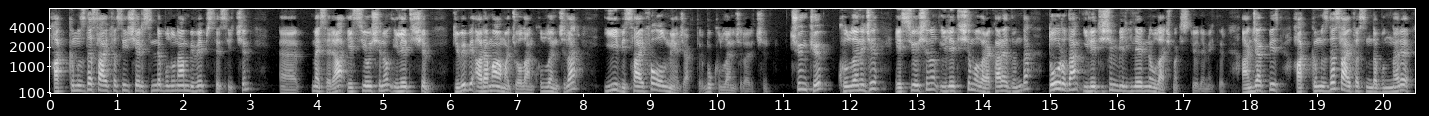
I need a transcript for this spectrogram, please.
hakkımızda sayfası içerisinde bulunan bir web sitesi için e, mesela SEO'tional iletişim gibi bir arama amacı olan kullanıcılar iyi bir sayfa olmayacaktır bu kullanıcılar için. Çünkü kullanıcı SEO'tional iletişim olarak aradığında doğrudan iletişim bilgilerine ulaşmak istiyor demektir. Ancak biz hakkımızda sayfasında bunları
